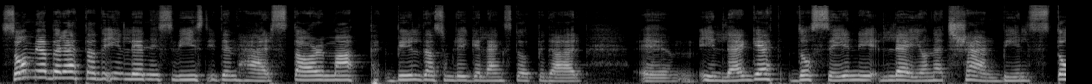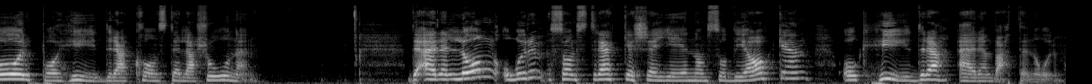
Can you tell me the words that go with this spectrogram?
Som jag berättade inledningsvis i den här Star Map-bilden som ligger längst upp i där eh, inlägget, då ser ni lejonets stjärnbild står på Hydra-konstellationen. Det är en lång orm som sträcker sig genom zodiaken och Hydra är en vattenorm.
